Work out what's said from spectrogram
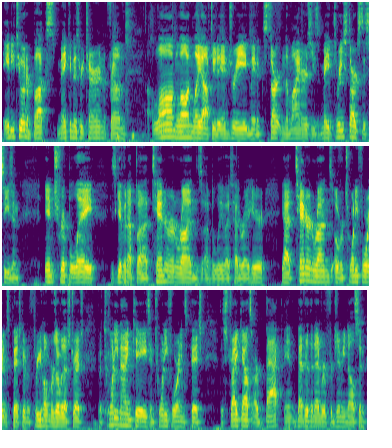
8200 bucks, making his return from a long, long layoff due to injury. He made a start in the minors. He's made three starts this season in AAA. He's given up uh, 10 earned runs, I believe. I've had it right here. Yeah, 10 earned runs over 24 innings pitched, giving up three homers over that stretch, but 29 Ks and 24 innings pitched. The strikeouts are back and better than ever for Jimmy Nelson.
